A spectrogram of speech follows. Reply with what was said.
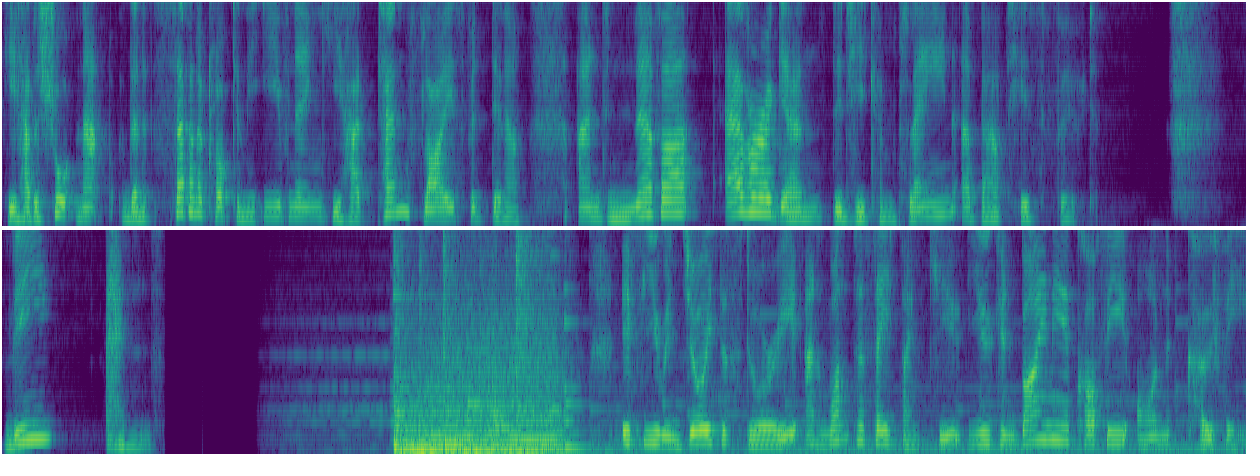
He had a short nap, then at seven o'clock in the evening, he had ten flies for dinner. And never, ever again did he complain about his food. The end. If you enjoyed the story and want to say thank you, you can buy me a coffee on Ko-fi.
